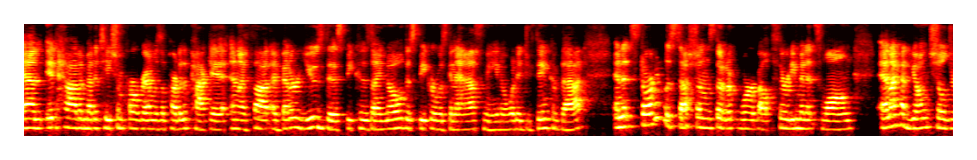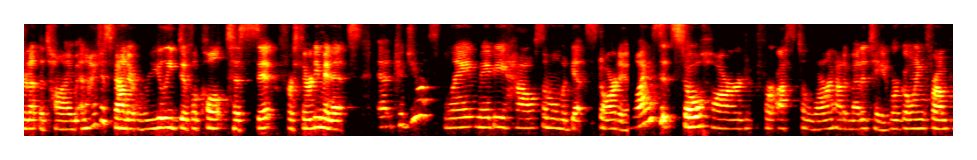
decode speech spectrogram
and it had a meditation program as a part of the packet. And I thought I better use this because I know the speaker was going to ask me, you know, what did you think of that? And it started with sessions that were about 30 minutes long. And I had young children at the time, and I just found it really difficult to sit for 30 minutes and could you explain maybe how someone would get started? Why is it so hard for us to learn how to meditate? We're going from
